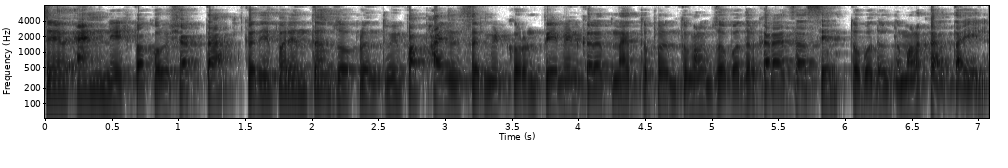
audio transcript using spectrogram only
सेव्ह अँड नेट पा करू शकता. कधीपर्यंत? जोपर्यंत तुम्ही पा फायनल सबमिट करून पेमेंट करत नाही तोपर्यंत तुम्हाला जो बदल करायचा असेल तो बदल तुम्हाला करता येईल.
